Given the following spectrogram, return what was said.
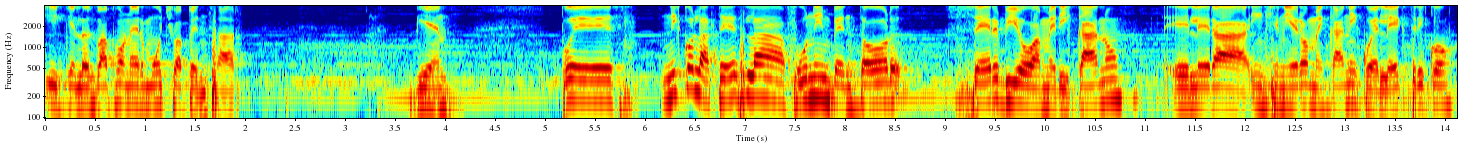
y que los va a poner mucho a pensar. Bien, pues Nikola Tesla fue un inventor serbio-americano. Él era ingeniero mecánico eléctrico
